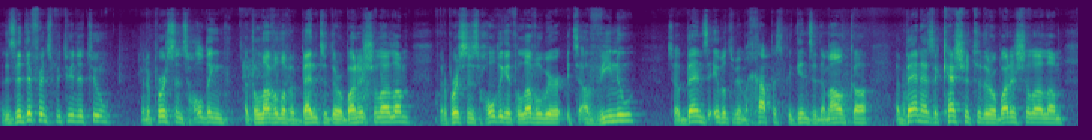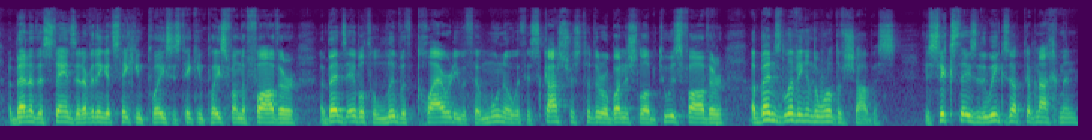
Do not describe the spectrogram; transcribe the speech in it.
There's a difference between the two. When a person is holding at the level of a ben to the Rabbanu Shalom, that a person is holding at the level where it's avinu, so a ben is able to be mechapas, begins in the malka. A ben has a kesher to the Rabbanu Shalom. A ben understands that everything that's taking place is taking place from the father. A ben's able to live with clarity, with emuna, with his kashrus to the Rabbanu Shalom, to his father. A ben's living in the world of Shabbos. The six days of the week, is Zaktav Nachman,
